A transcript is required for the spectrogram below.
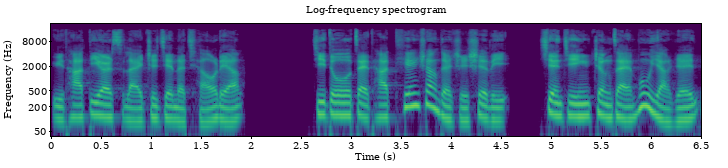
与他第二次来之间的桥梁。基督在他天上的职事里，现今正在牧养人。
